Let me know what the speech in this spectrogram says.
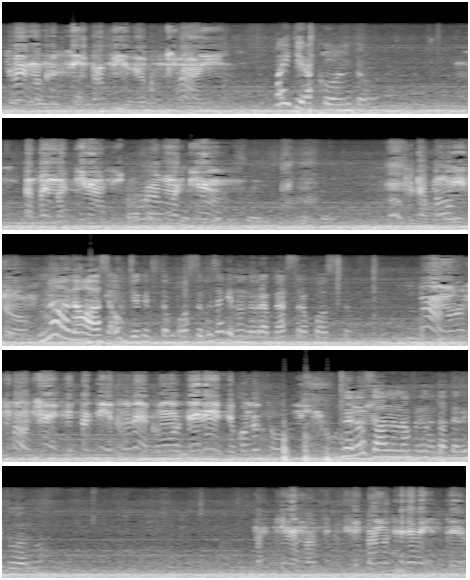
Dove ma così improvviso, con chi vai? Poi ti racconto. Vabbè Martina? Tutto a posto? No, no, è ovvio che è tutto a posto. Cos'è che non dovrebbe essere a posto? No, non lo so, cioè sei partito cos'è con uno zainetto quando torni? Scusa. Non lo so, non ho prenotato il ritorno. Martina, ma stai parlando seriamente?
